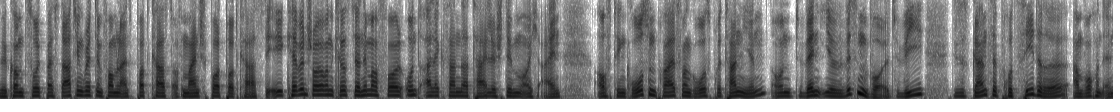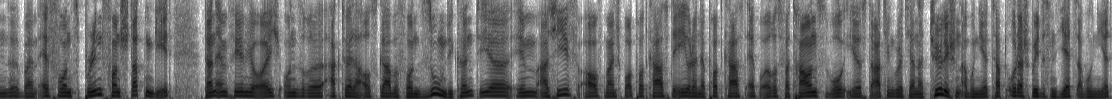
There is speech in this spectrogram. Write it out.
Willkommen zurück bei Starting Grid, dem Formel 1 Podcast auf meinsportpodcast.de. Kevin Scheuren, Christian Nimmervoll und Alexander Teile stimmen euch ein auf den großen Preis von Großbritannien. Und wenn ihr wissen wollt, wie dieses ganze Prozedere am Wochenende beim F1 Sprint vonstatten geht, dann empfehlen wir euch unsere aktuelle Ausgabe von Zoom. Die könnt ihr im Archiv auf meinsportpodcast.de oder in der Podcast-App eures Vertrauens, wo ihr Starting Grid ja natürlich schon abonniert habt oder spätestens jetzt abonniert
